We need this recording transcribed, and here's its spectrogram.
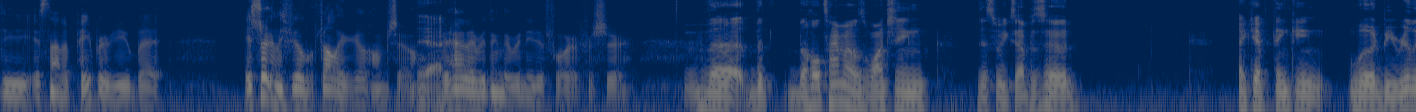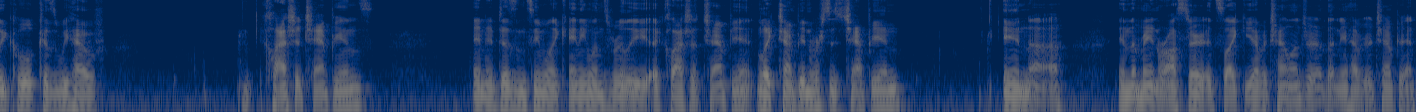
the it's not a pay per view, but it certainly feel, felt like a go home show. Yeah, it had everything that we needed for it for sure. The the the whole time I was watching this week's episode, I kept thinking what would be really cool because we have Clash of Champions, and it doesn't seem like anyone's really a Clash of Champion like champion versus champion in uh in the main roster, it's like you have a challenger, then you have your champion.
